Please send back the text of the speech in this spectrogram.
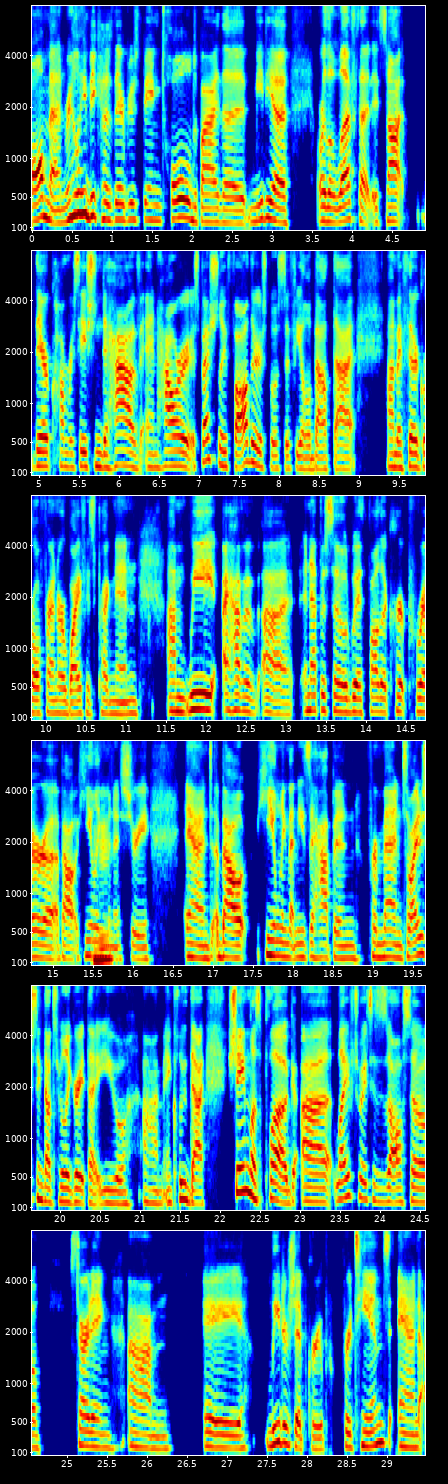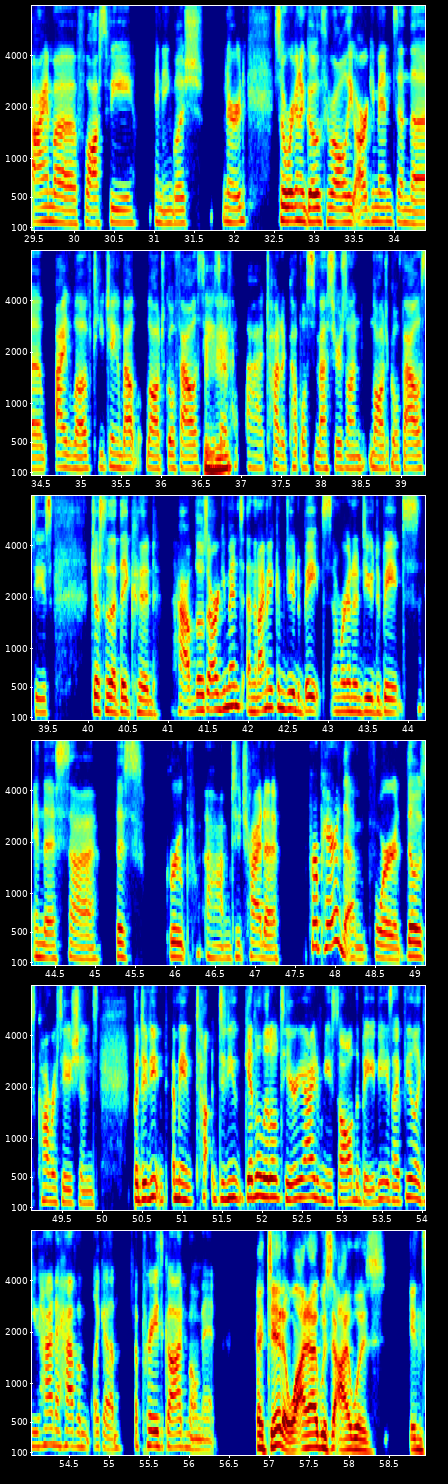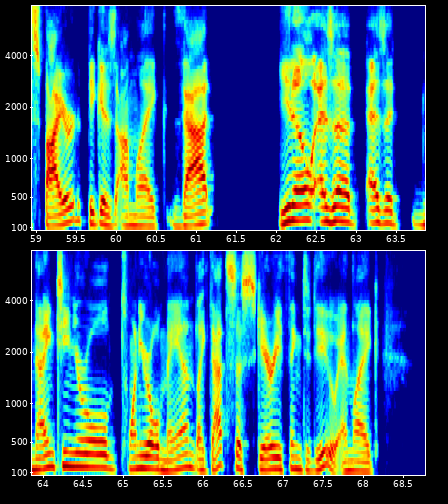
all men really because they're just being told by the media or the left that it's not their conversation to have. And how are especially fathers supposed to feel about that um, if their girlfriend or wife is pregnant? Um, we i have a uh, an episode with father kurt pereira about healing mm-hmm. ministry and about healing that needs to happen for men. So i just think that's really great that you um, include that. Shameless plug uh, life choices is also starting um, a leadership group for teens and i'm a philosophy and english nerd. So we're going to go through all the arguments and the i love teaching about logical fallacies. Mm-hmm. i've uh, taught a couple semesters on logical fallacies just so that they could have those arguments and then i make them do debates and we're going to do debates in this uh this group um to try to prepare them for those conversations. But did you i mean t- did you get a little teary-eyed when you saw the babies? I feel like you had to have a like a, a praise god moment it did. And I was I was inspired because I'm like that you know as a as a 19 year old 20 year old man like that's a scary thing to do. And like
